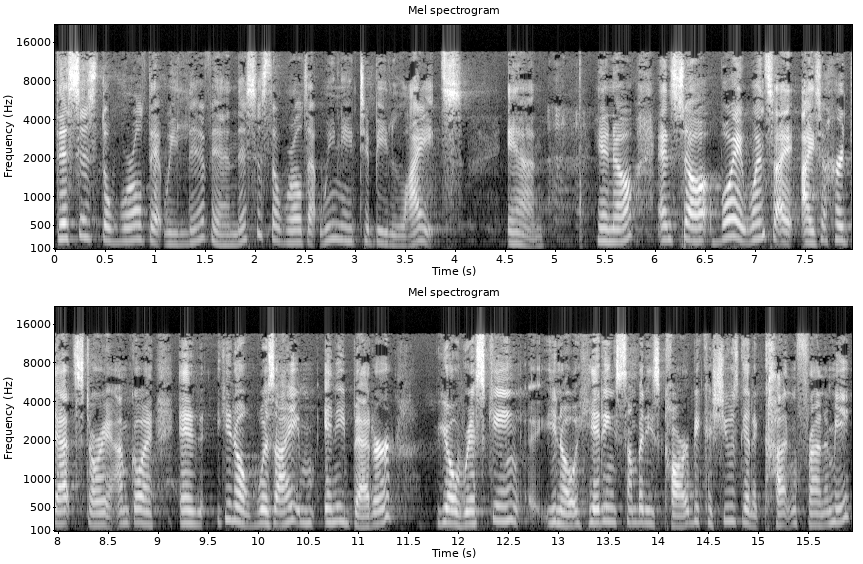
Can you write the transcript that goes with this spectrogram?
This is the world that we live in. This is the world that we need to be lights in you know and so boy once I, I heard that story i'm going and you know was i any better you know, risking, you know, hitting somebody's car because she was going to cut in front of me.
